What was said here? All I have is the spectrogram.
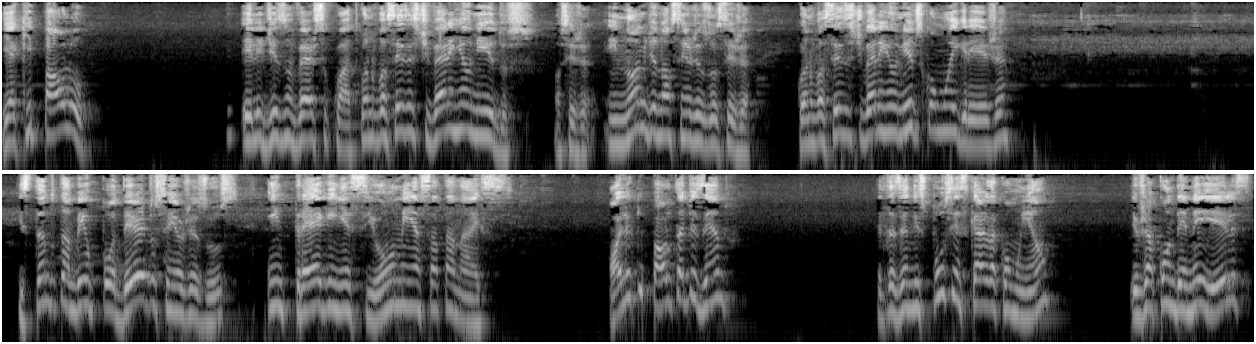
E aqui Paulo ele diz no verso 4: Quando vocês estiverem reunidos, ou seja, em nome de nosso Senhor Jesus, ou seja, quando vocês estiverem reunidos como uma igreja, estando também o poder do Senhor Jesus, entreguem esse homem a Satanás. Olha o que Paulo está dizendo. Ele está dizendo: expulsem esse cara da comunhão. Eu já condenei eles,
